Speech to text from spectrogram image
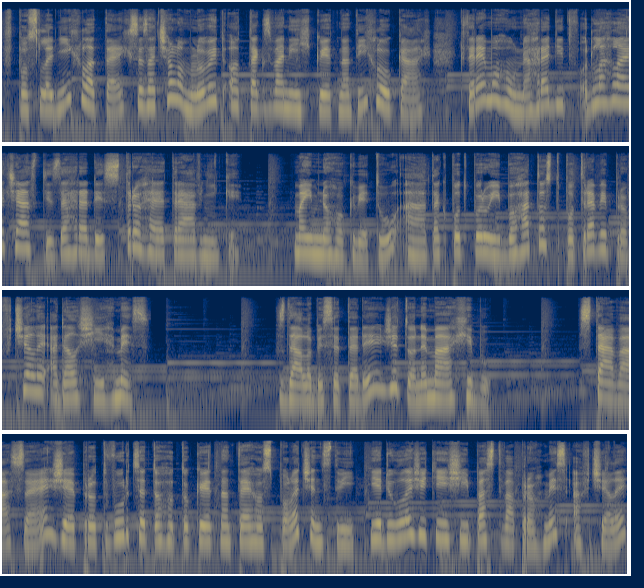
V posledních letech se začalo mluvit o takzvaných květnatých loukách, které mohou nahradit v odlehlé části zahrady strohé trávníky. Mají mnoho květů a tak podporují bohatost potravy pro včely a další hmyz. Zdálo by se tedy, že to nemá chybu. Stává se, že pro tvůrce tohoto květnatého společenství je důležitější pastva pro hmyz a včely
